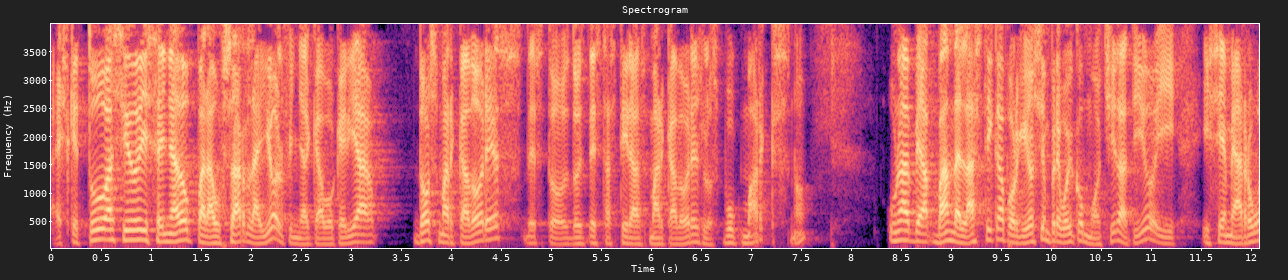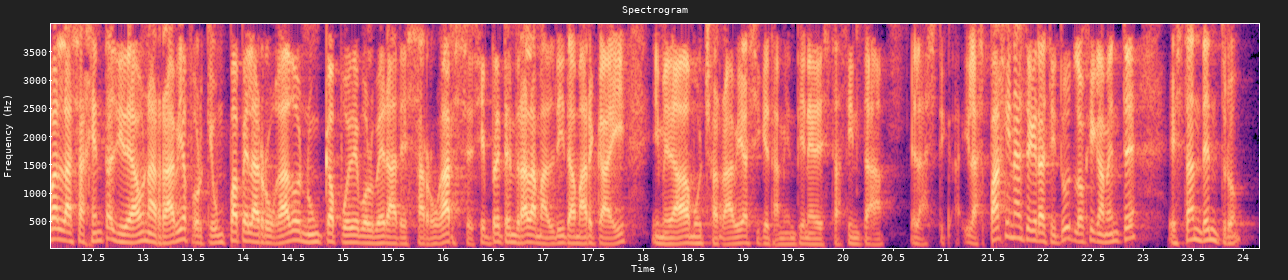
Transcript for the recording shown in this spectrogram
Es que todo ha sido diseñado para usarla yo, al fin y al cabo. Quería dos marcadores de estos, de estas tiras marcadores, los bookmarks, ¿no? Una banda elástica porque yo siempre voy con mochila, tío, y, se me arrugan las agentas y da una rabia porque un papel arrugado nunca puede volver a desarrugarse, siempre tendrá la maldita marca ahí y me daba mucha rabia, así que también tiene esta cinta elástica. Y las páginas de gratitud, lógicamente, están dentro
